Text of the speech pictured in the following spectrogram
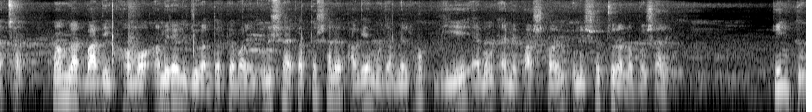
আচ্ছা মামলার বাদী ক্ষম আমির আলী যুগান্তরকে বলেন, উনিশশো একাত্তর সালের আগে মোজাম্মেল হক বিএ এবং এম এ পাশ করেন উনিশশো চুরানব্বই সালে। কিন্তু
